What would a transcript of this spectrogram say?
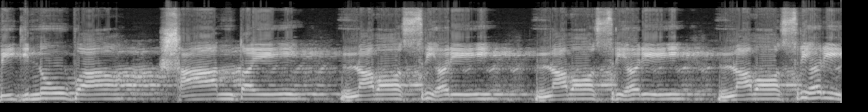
বিঘ্নোপ শান্তয়ে নম শ্রীহরি নম শ্রীহরি নম শ্রীহরি।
